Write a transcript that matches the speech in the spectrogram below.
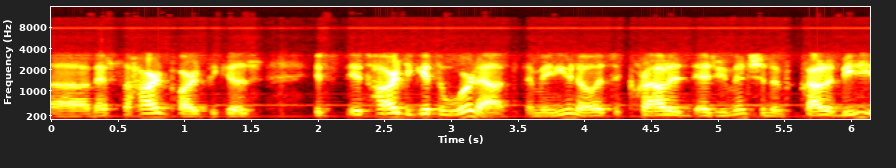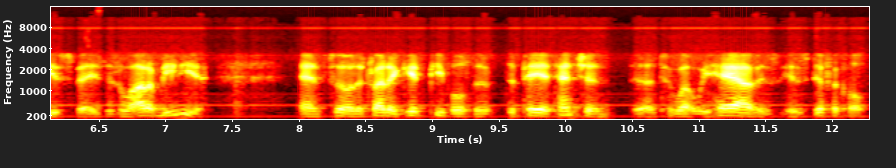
Uh, that's the hard part because it's it's hard to get the word out. I mean, you know, it's a crowded, as you mentioned, a crowded media space. There's a lot of media, and so to try to get people to, to pay attention uh, to what we have is, is difficult.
